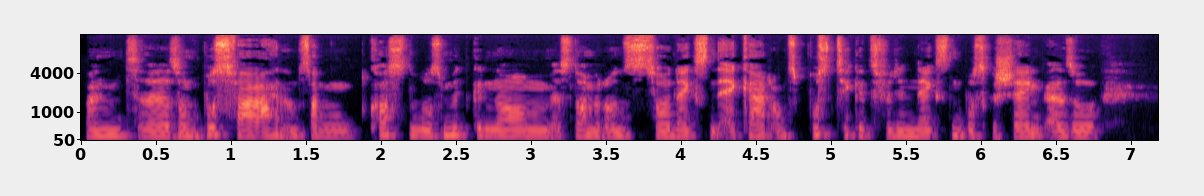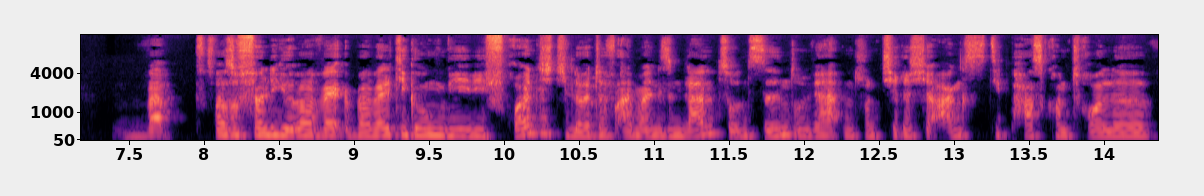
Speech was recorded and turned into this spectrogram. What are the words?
Und äh, so ein Busfahrer hat uns dann kostenlos mitgenommen, ist noch mit uns zur nächsten Ecke, hat uns Bustickets für den nächsten Bus geschenkt. Also war, das war so völlige Überwältigung, wie, wie freundlich die Leute auf einmal in diesem Land zu uns sind. Und wir hatten schon tierische Angst, die Passkontrolle,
